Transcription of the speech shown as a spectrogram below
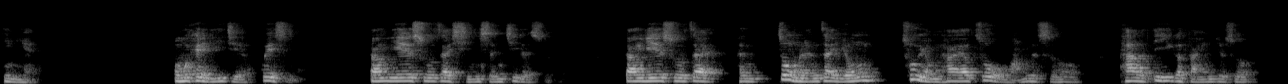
应验。我们可以理解为什么，当耶稣在行神迹的时候，当耶稣在很众人在拥。簇拥他要做王的时候，他的第一个反应就是说：“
